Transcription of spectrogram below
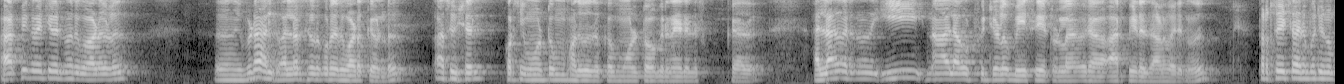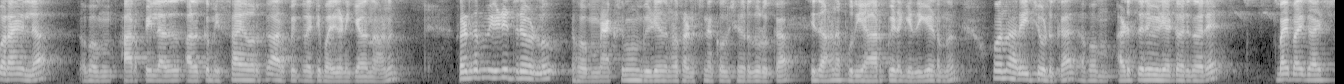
ആർ പി ക്രേറ്റ് വരുന്ന റിവാർഡുകൾ ഇവിടെ അല്ലറ കുറേ റിവാർഡൊക്കെ ഉണ്ട്. ആസ് യൂഷ്വൽ കുറച്ച് ഇമോട്ടും അതും ഇതൊക്കെ മോൾട്ടോ ഗ്രനേഡ് അല്ലാതെ വരുന്നത് ഈ നാല് ഔട്ട്ഫിറ്റുകൾ ബേസ് ചെയ്തിട്ടുള്ള ഒരു ആർ പിയുടെ ഇതാണ് വരുന്നത്. പ്രത്യേകിച്ച് അതിനെപ്പറ്റി ഒന്നും പറയാനില്ല. അപ്പം ആർ പിയിൽ അത് അതൊക്കെ മിസ്സായവർക്ക് ആർ പി ക്രേറ്റ് പരിഗണിക്കാവുന്നതാണ്. ഫ്രണ്ട്സ് അപ്പോൾ വീഡിയോ ഇത്രയേ ഉള്ളൂ. അപ്പം മാക്സിമം വീഡിയോ നിങ്ങളുടെ ഫ്രണ്ട്സിനൊക്കെ ഒന്ന് ചെയ്ത് കൊടുക്കുക. ഇതാണ് പുതിയ ആർ പിയുടെ ഗതികേടെന്ന് ഒന്ന് അറിയിച്ചു കൊടുക്കുക. അപ്പം അടുത്തൊരു വീഡിയോ ആയിട്ട് വരുന്നവരെ ബൈ ബൈ ഗായ്സ്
